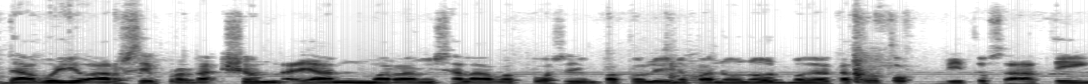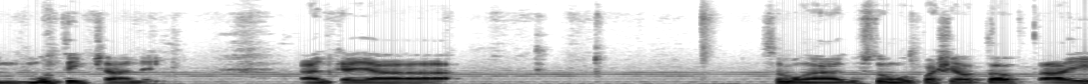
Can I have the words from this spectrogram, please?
WRC Production. Ayan, maraming salamat po sa yung patuloy na panonood mga katutok dito sa ating munting channel. And kaya sa mga gustong magpa-shoutout ay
